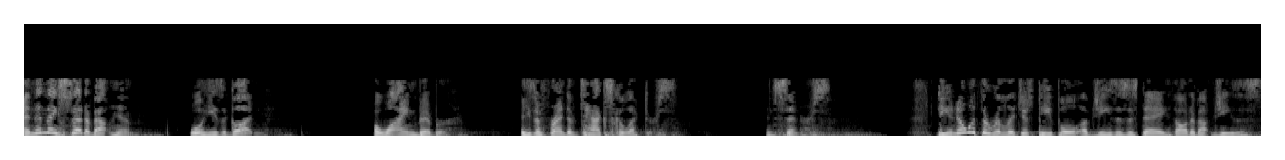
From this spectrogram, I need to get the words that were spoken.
and then they said about him, well, he's a glutton a wine bibber. He's a friend of tax collectors and sinners. Do you know what the religious people of Jesus' day thought about Jesus?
